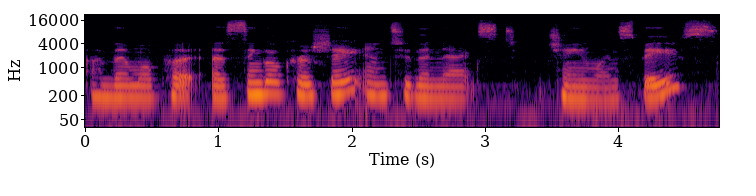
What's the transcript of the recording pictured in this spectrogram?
And then we'll put a single crochet into the next chain one space.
